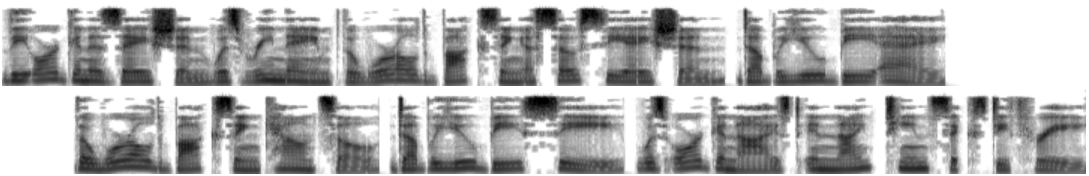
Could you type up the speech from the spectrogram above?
the organization was renamed the World Boxing Association WBA. The World Boxing Council (WBC) was organized in 1963.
